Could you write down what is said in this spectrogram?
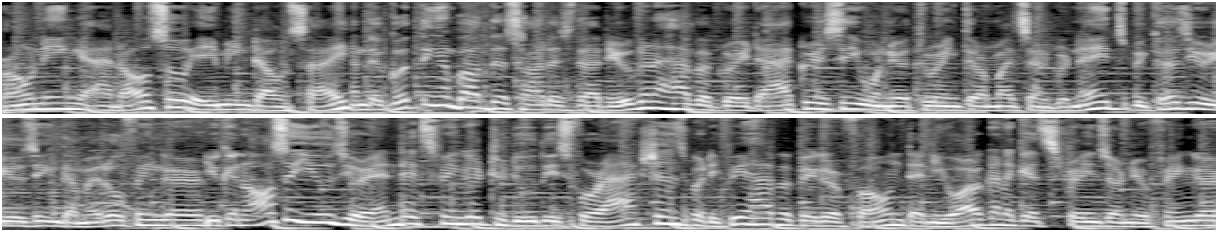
proning, and also aiming down sight. And the good thing about this HUD is that you're going to have a great accuracy when you're throwing thermites and grenades because you're using the middle finger. You can also use your index finger to do these four actions, but if you have a bigger phone, then you are going to get strains on your finger.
